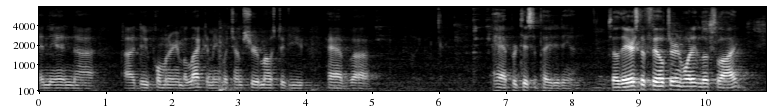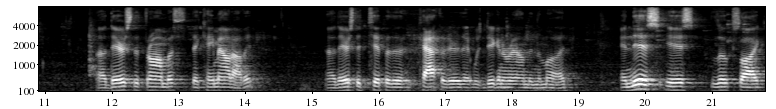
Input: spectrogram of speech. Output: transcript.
and then uh, do pulmonary embolectomy, which I'm sure most of you have, have participated in. So there's the filter and what it looks like. Uh, there's the thrombus that came out of it. Uh, there's the tip of the catheter that was digging around in the mud. And this is, looks like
